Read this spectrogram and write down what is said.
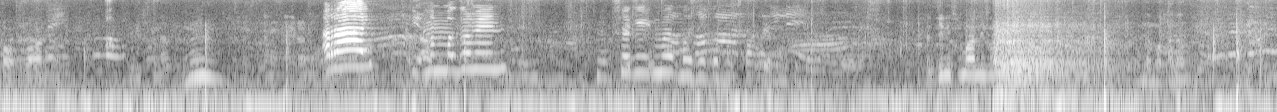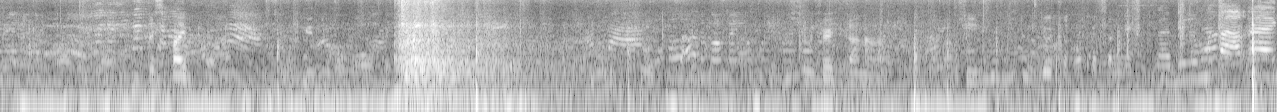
Oh war hmm. aray di mamagamin nagsagi mo mo dito pa kayo Jadi sumali ko. Press 5. So shirt ka na. Kasi Sabi lang matakin.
